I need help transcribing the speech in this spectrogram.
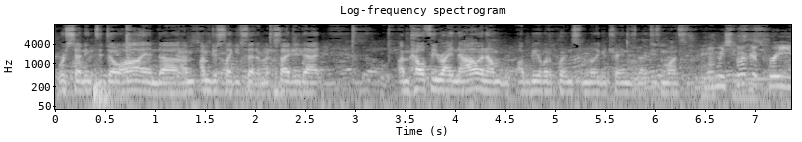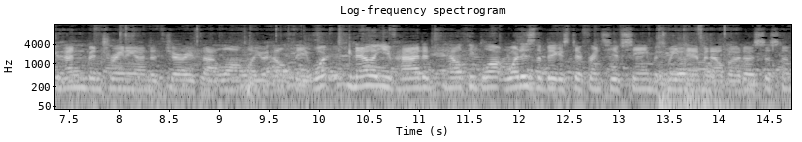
We're sending to Doha, and uh, I'm, I'm just like you said, I'm excited that. I'm healthy right now, and I'm, I'll be able to put in some really good training these next two months. When we spoke at pre, you hadn't been training under Jerry for that long while you were healthy. What now that you've had a healthy block, what is the biggest difference you've seen between him and Alberto's system?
